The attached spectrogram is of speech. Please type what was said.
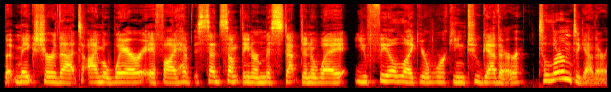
that make sure that I'm aware if I have said something or misstepped in a way. You feel like you're working together to learn together.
